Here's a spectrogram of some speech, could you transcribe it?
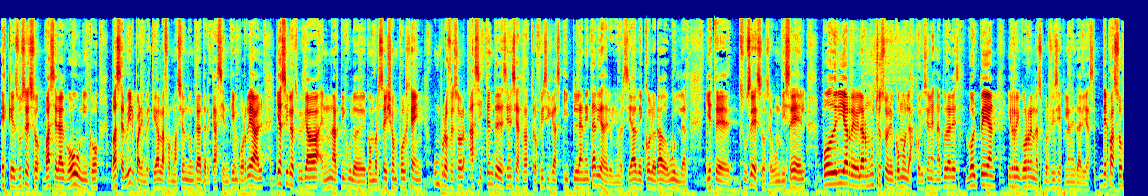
es que el suceso va a ser algo único, va a servir para investigar la formación de un cráter casi en tiempo real, y así lo explicaba en un artículo de The Conversation Paul Hain, un profesor asistente de ciencias astrofísicas y planetarias de la Universidad de Colorado Boulder, y este suceso, según dice él, podría revelar mucho sobre cómo las colisiones naturales golpean y recorren las superficies planetarias. De paso,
